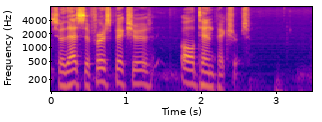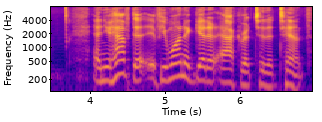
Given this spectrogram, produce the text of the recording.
So that's the first picture, all 10 pictures. And you have to, if you want to get it accurate to the 10th,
